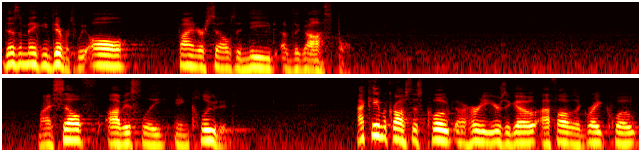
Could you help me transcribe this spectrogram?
It doesn't make any difference. We all find ourselves in need of the gospel. Myself, obviously, included. I came across this quote, I heard it years ago. I thought it was a great quote.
